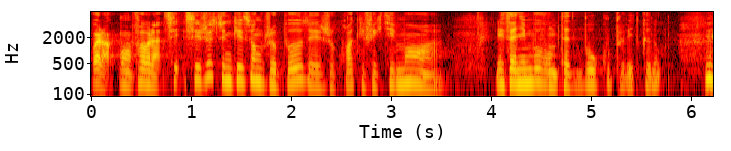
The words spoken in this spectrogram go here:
Voilà, enfin voilà, c'est juste une question que je pose et je crois qu'effectivement, euh, les animaux vont peut-être beaucoup plus vite que nous.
